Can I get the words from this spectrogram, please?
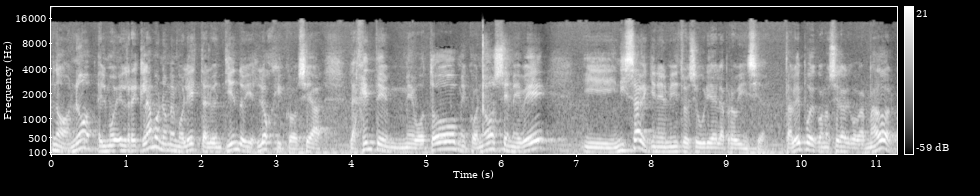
No, no, el, reclamo no me molesta, lo entiendo y es lógico. O sea, la gente me votó, me conoce, me ve y ni sabe quién es el ministro de Seguridad de la provincia. Tal vez puede conocer al gobernador,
